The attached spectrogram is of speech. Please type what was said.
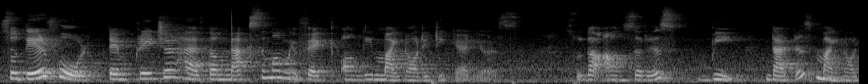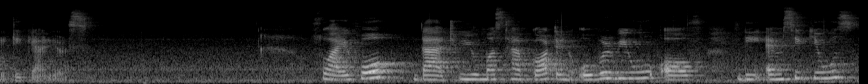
So therefore, temperature has the maximum effect on the minority carriers. So the answer is B, that is minority carriers. So I hope that you must have got an overview of the MCQs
